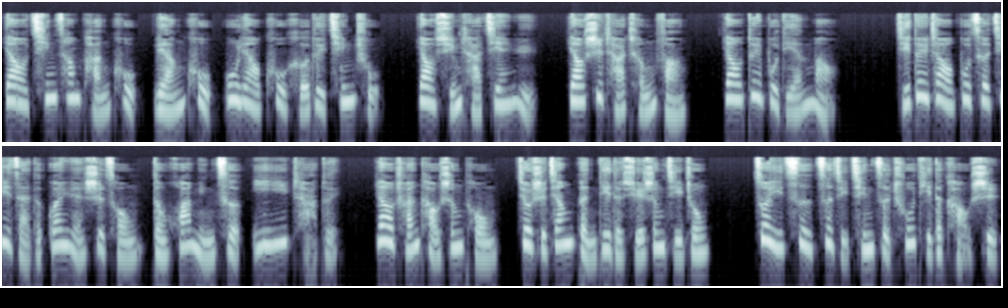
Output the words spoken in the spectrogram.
要清仓盘库、粮库、物料库核对清楚，要巡查监狱，要视察城防，要对簿点卯，即对照簿册记载的官员侍从等花名册一一查对，要传考生同，就是将本地的学生集中做一次自己亲自出题的考试，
